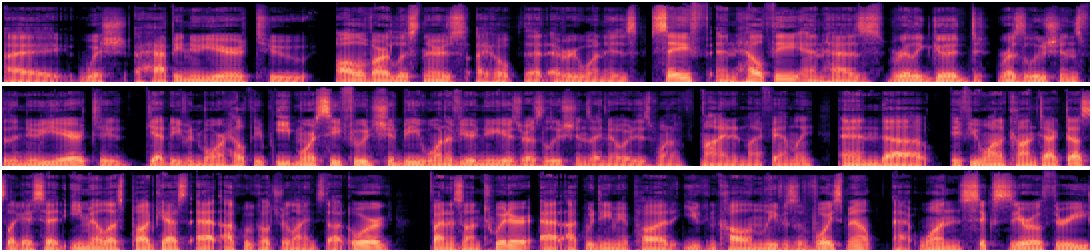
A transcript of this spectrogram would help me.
I wish a happy new year to all of our listeners. I hope that everyone is safe and healthy and has really good resolutions for the new year to get even more healthy. Eat more seafood should be one of your New Year's resolutions. I know it is one of mine and my family. And uh, if you want to contact us, like I said, email us podcast at aquaculturealliance.org. Find us on Twitter at AquademiaPod. You can call and leave us a voicemail at 1 603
